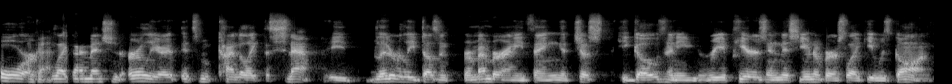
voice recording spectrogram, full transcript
Or, Okay. like I mentioned earlier, it's kind of like the snap. He literally doesn't remember anything. It just he goes and he reappears in this universe like he was gone.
